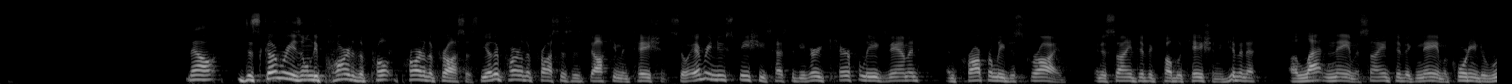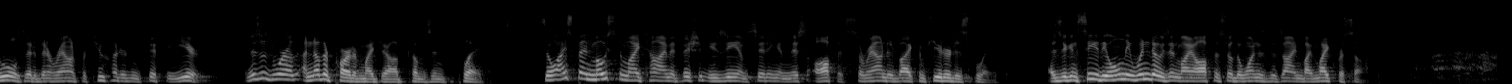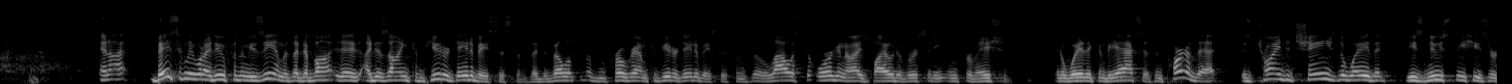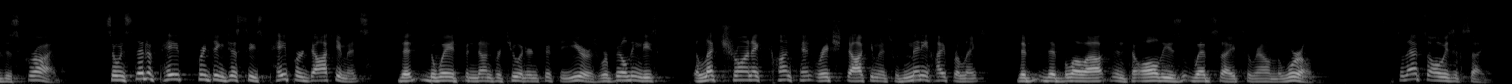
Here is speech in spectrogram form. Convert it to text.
Now, discovery is only part of, the part of the process. The other part of the process is documentation. So every new species has to be very carefully examined and properly described in a scientific publication and given a, a Latin name, a scientific name, according to rules that have been around for 250 years. And this is where another part of my job comes into play. So I spend most of my time at Bishop Museum sitting in this office surrounded by computer displays. As you can see, the only windows in my office are the ones designed by Microsoft. and I, basically what I do for the museum is I, I design computer database systems. I develop and program computer database systems that allow us to organize biodiversity information in a way that can be accessed. And part of that is trying to change the way that these new species are described. So instead of printing just these paper documents that the way it's been done for 250 years, we're building these electronic content-rich documents with many hyperlinks that, that blow out into all these websites around the world. So that's always exciting.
